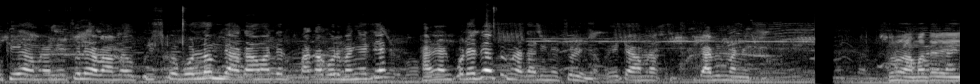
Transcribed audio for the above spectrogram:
উঠিয়ে আমরা নিয়ে চলে যাব। আমরা পুলিশকে বললাম যে আগে আমাদের পাকা করে ভেঙেছে ফাইনাল করে দিয়ে তোমরা গাড়ি নিয়ে চলে যাব এটা আমরা দাবি মানেছি। শুনুন আমাদের এই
